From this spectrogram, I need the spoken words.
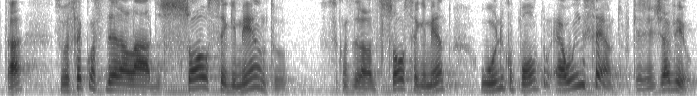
Tá? Se você considerar lado só o segmento, se considerar lado só o segmento, o único ponto é o incentro, que a gente já viu.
